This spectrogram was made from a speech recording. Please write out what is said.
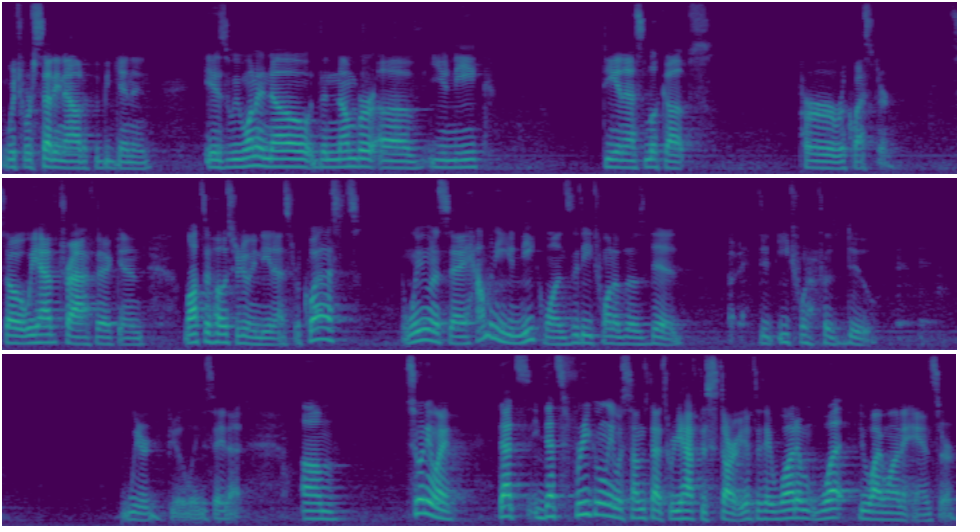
which we're setting out at the beginning, is we want to know the number of unique DNS lookups per requester. So we have traffic, and lots of hosts are doing DNS requests, and we want to say how many unique ones did each one of those did? Did each one of those do? Weird feeling to say that. Um, so anyway, that's that's frequently with SumStats where you have to start. You have to say what am, what do I want to answer,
